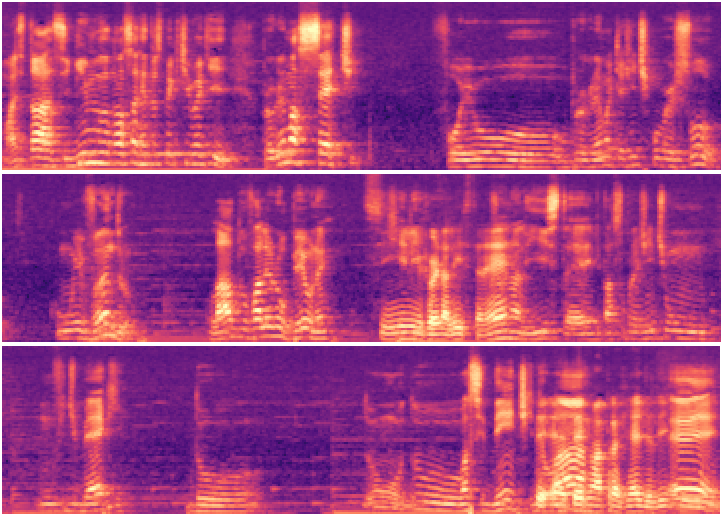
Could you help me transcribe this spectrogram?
Mas tá, seguimos a nossa retrospectiva aqui. Programa 7 foi o, o programa que a gente conversou com o Evandro, lá do Vale Europeu, né? Sim, Que ele- jornalista, né? jornalista, é, ele passou pra gente um, um feedback do, do, do acidente que Te- deu é, lá. teve uma tragédia ali que É,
